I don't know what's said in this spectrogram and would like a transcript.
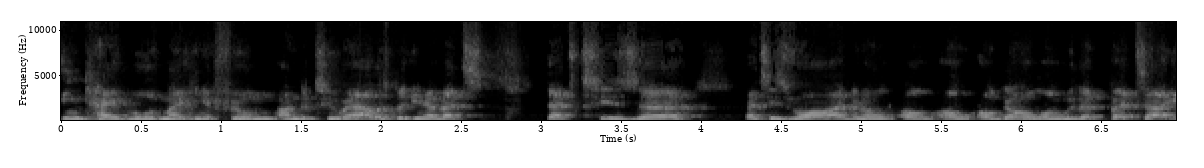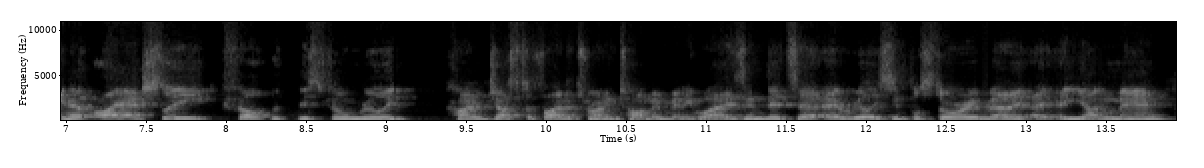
incapable of making a film under two hours, but you know that's that's his uh, that's his vibe, and I'll, I'll, I'll go along with it. But uh, you know, I actually felt that this film really kind of justified its running time in many ways. And it's a, a really simple story about a, a, young man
